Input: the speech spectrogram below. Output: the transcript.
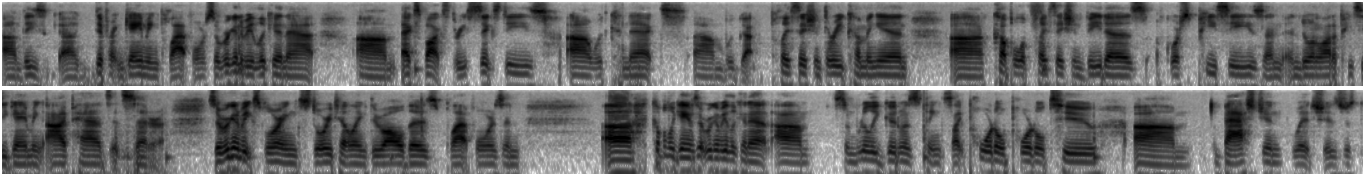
um, these uh, different gaming platforms. So we're going to be looking at um, Xbox 360s uh, with Kinect. Um, we've got PlayStation 3 coming in, uh, a couple of PlayStation Vitas, of course PCs, and, and doing a lot of PC gaming, iPads, etc. So we're going to be exploring storytelling through all those platforms and uh, a couple of games that we're going to be looking at. Um, some really good ones, things like Portal, Portal 2, um, Bastion, which is just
